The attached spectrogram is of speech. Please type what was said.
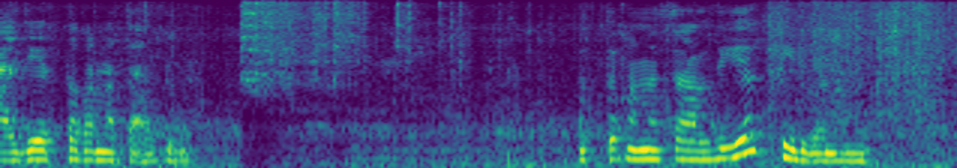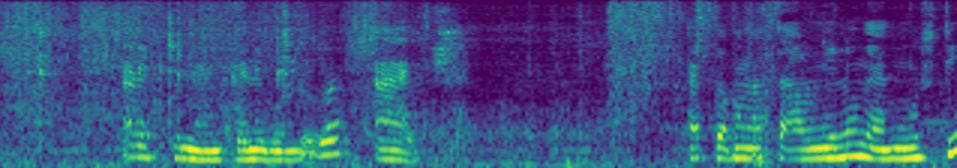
আজ এতখানা চাল দিমু। এতখানা চাল দিয়ে ক্ষীর বানাবো আর একটু নেই কেন বন্ধুর আজ এতখানা চাল নিলাম এক মুষ্টি।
